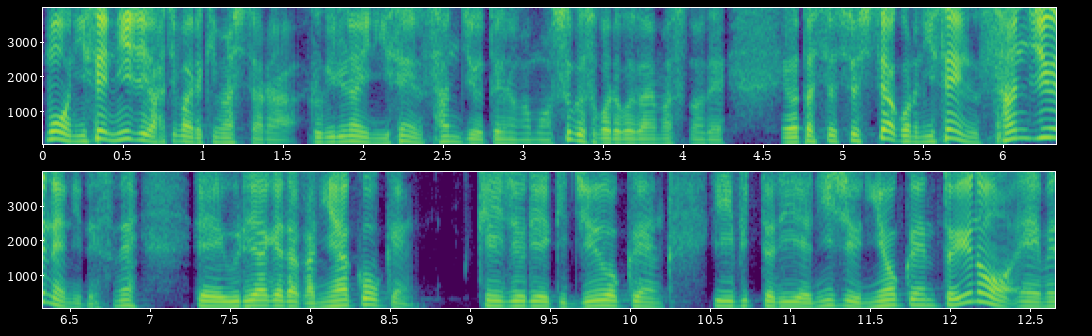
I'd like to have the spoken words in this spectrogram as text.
もう2028まで来ましたら、区切りのいい2030というのがもうすぐそこでございますので、私たちとしてはこの2030年にですね、売上高200億円、経常利益10億円、EBITDA22 億円というのを目指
